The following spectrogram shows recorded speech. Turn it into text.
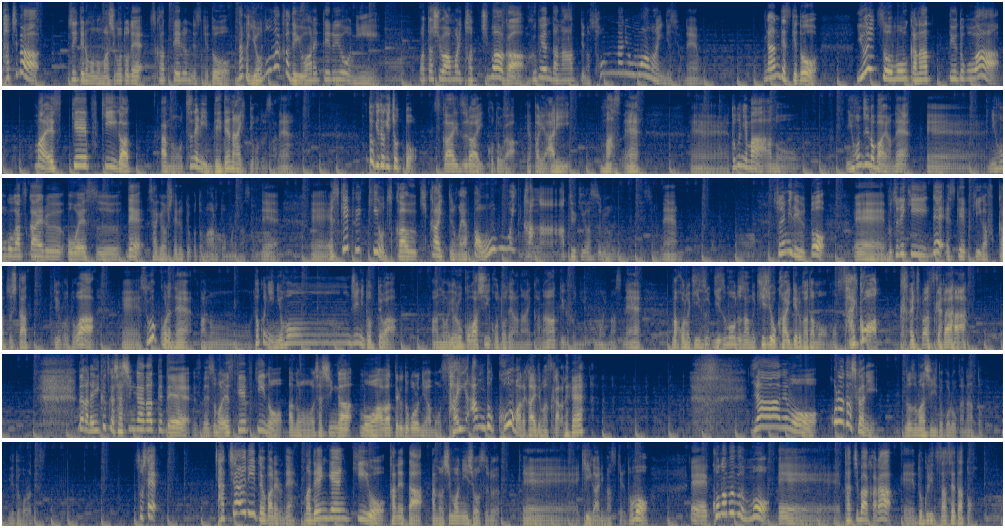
ー、立場ついてるものをまあ仕事で使っているんですけど、なんか世の中で言われてるように、私はあんまりタッチバーが不便だなっていうのはそんなに思わないんですよね。なんですけど、唯一思うかなっていうとこは、まあエスケープキーがあの、常に出てないってことですかね。時々ちょっと使いづらいことがやっぱりありますね。えー、特にまあ、あの、日本人の場合はね、えー、日本語が使える OS で作業してるってこともあると思いますので、えー、エスケープキーを使う機会っていうのがやっぱ多いかなっていう気がするんですよね。そういう意味で言うと、えー、物理キーでエスケープキーが復活したっていうことは、えー、すごくこれね、あのー、特に日本人にとっては、あの、喜ばしいことではないかなというふうに思いますね。まあ、このギズギズモードさんの記事を書いてる方も、もう最高って書いてますから だからね、いくつか写真が上がっててですね、そのエスケープキーの、あの写真がもう上がってるところにはもうサイコーまで書いてますからね いやー、でも、これは確かに望ましいところかなというところです。そして、タッチ ID と呼ばれるね、まあ、電源キーを兼ねたあの指紋認証する、えー、キーがありますけれども、えー、この部分も、えー、タッチバーから、えー、独立させたと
